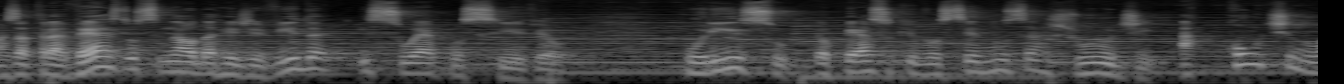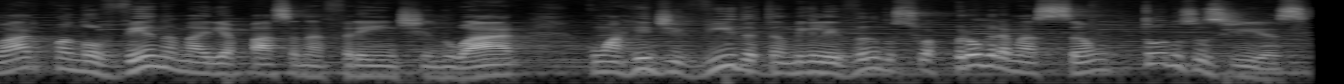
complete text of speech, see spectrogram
mas através do sinal da Rede Vida, isso é possível. Por isso, eu peço que você nos ajude a continuar com a novena Maria Passa na Frente no ar, com a Rede Vida também levando sua programação todos os dias.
